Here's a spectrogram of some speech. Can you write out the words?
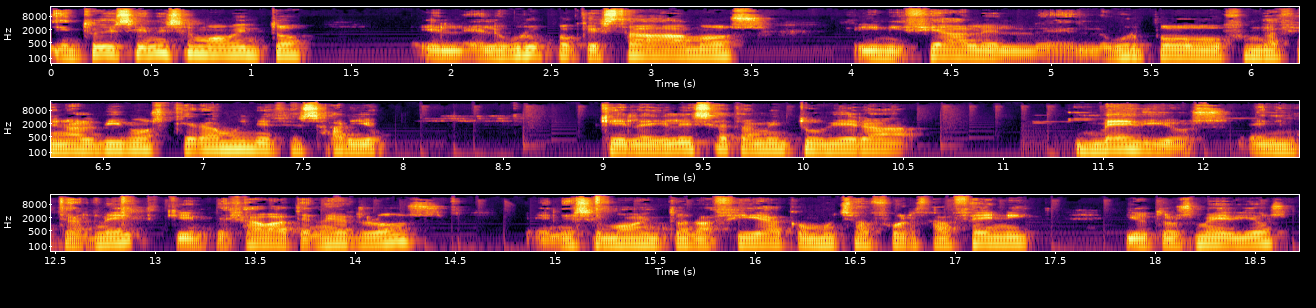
entonces en ese momento el, grupo que estábamos inicial, el, el, grupo fundacional, vimos que era muy necesario que la Iglesia también tuviera medios en Internet, que empezaba a tenerlos. En ese momento nacía con mucha fuerza Zenit y otros medios,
